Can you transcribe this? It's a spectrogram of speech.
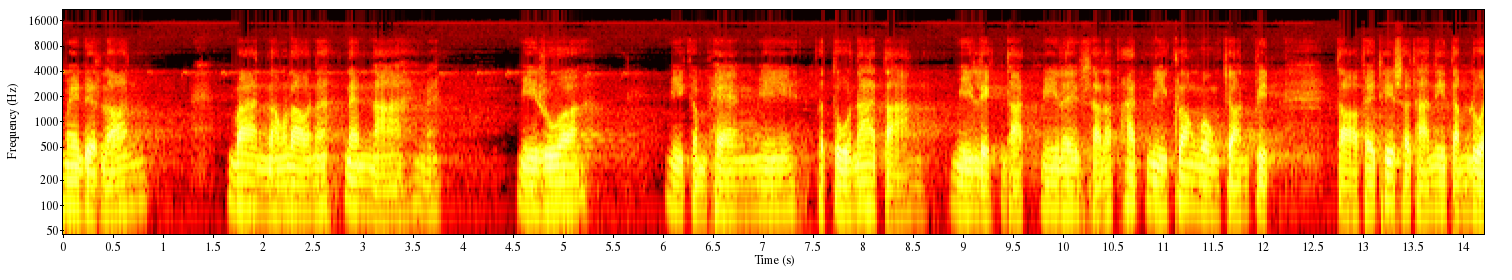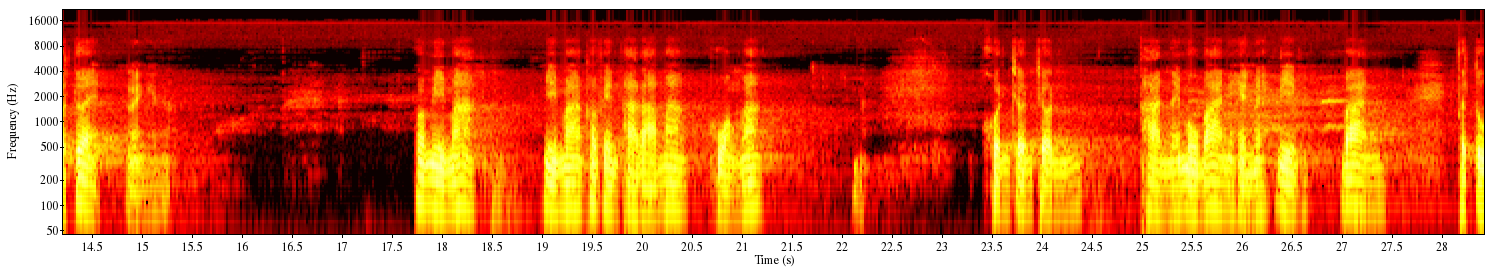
ไม่เดือดร้อน บ้านของเรานะแน่นหนาใช่ไหมมีรั้ว มีกำแพง มีประตูหน้าต่าง มีเหล็กดัด มีอะไรสารพัดมีกล้องวงจรปิด ต่อไปที่สถานีตำรวจด้วยอะไรอย่างเงี้ยก็มีมาก มีมากก็เป็นภาระมากห่วงมาก คนจนๆผ่านในหมู่บ้านเห็นไหมมีบ้านประตู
